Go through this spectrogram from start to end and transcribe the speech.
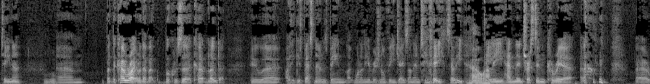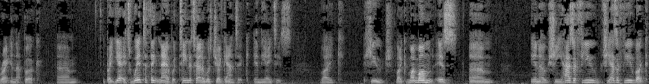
Tina. Um, but the co-writer of that book was uh, Kurt Loder, who uh, I think is best known as being like one of the original VJs on MTV. So he Oh, wow. clearly had an interesting career uh, writing that book. Um, but yeah, it's weird to think now, but Tina Turner was gigantic in the eighties, like huge. Like my mom is, um, you know, she has a few, she has a few like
